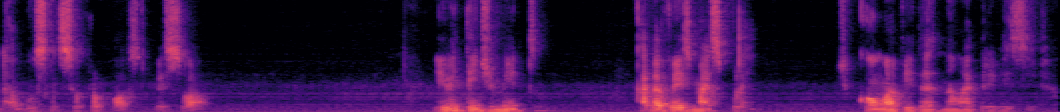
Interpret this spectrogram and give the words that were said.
na busca do seu propósito pessoal. E o entendimento cada vez mais pleno de como a vida não é previsível,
